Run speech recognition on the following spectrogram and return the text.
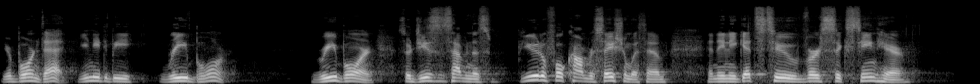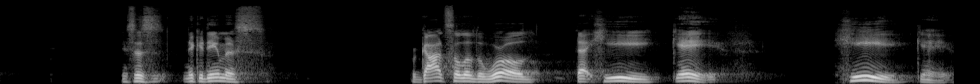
You're born dead. You need to be reborn. Reborn. So Jesus is having this beautiful conversation with him. And then he gets to verse 16 here. He says, Nicodemus, for God so loved the world that he gave. He gave.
